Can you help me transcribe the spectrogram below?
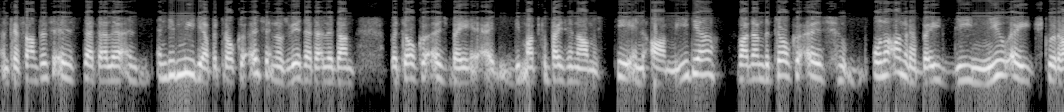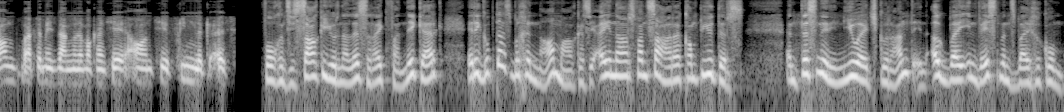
interessant is, is dat hulle in in die media betrokke is en ons weet dat hulle dan betrokke is by eh, die maatskappy se naam is TNA Media wat dan betrokke is onder andere by die New Age koerant wat mense dan nou maar kan sê ANC vriendelik is. Volgens die sakejoernalis Ryk van Niekerk het die Guptas begin namaak as die eienaars van Sahara Computers. Intussen het die New Age koerant en ook by investments bygekom.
